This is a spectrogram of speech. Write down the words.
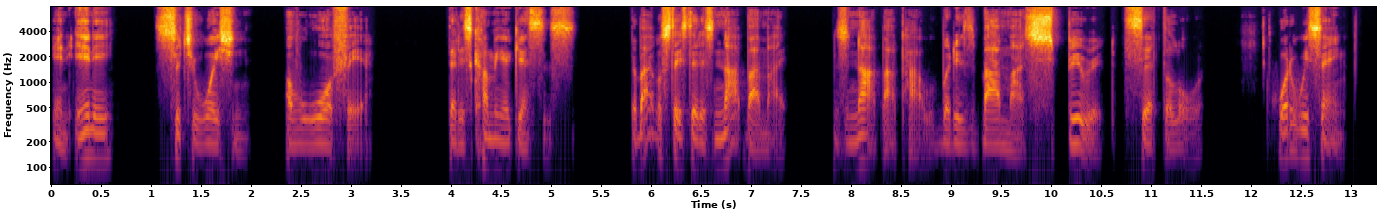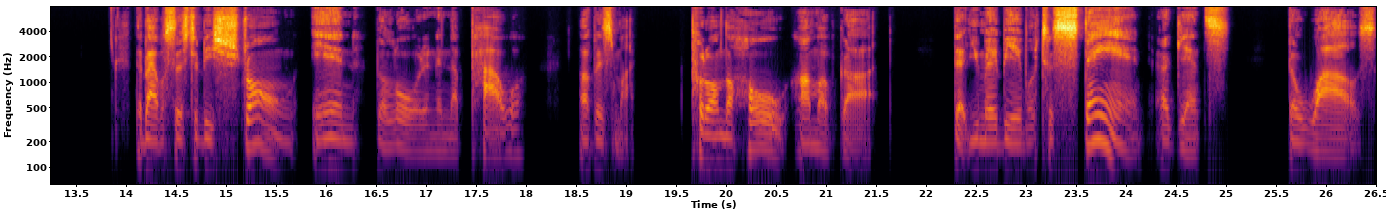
in any situation of warfare that is coming against us. The Bible states that it's not by might, it's not by power, but it's by my spirit, saith the Lord. What are we saying? The Bible says to be strong in the Lord and in the power of his might. Put on the whole armor of God that you may be able to stand against the wiles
